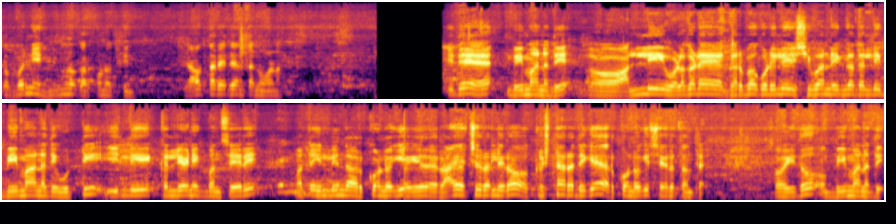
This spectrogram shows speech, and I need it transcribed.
ಸೊ ಬನ್ನಿ ನಿಮ್ಮನ್ನು ಕರ್ಕೊಂಡು ಹೋಗ್ತೀನಿ. ಯಾವ ಥರ ಇದೆ ಅಂತ ನೋಡೋಣ. ಇದೇ ಭೀಮಾ ನದಿ. ಅಲ್ಲಿ ಒಳಗಡೆ ಗರ್ಭಗುಡಿಲಿ ಶಿವಲಿಂಗದಲ್ಲಿ ಭೀಮಾ ನದಿ ಹುಟ್ಟಿ, ಇಲ್ಲಿ ಕಲ್ಯಾಣಿಗೆ ಬಂದು ಸೇರಿ, ಮತ್ತೆ ಇಲ್ಲಿಂದ ಹರ್ಕೊಂಡೋಗಿ ರಾಯಚೂರಲ್ಲಿರೋ ಕೃಷ್ಣ ನದಿಗೆ ಹರ್ಕೊಂಡೋಗಿ ಸೇರುತ್ತಂತೆ. ಸೊ ಇದು ಭೀಮಾ ನದಿ.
